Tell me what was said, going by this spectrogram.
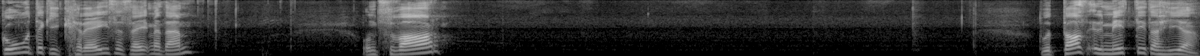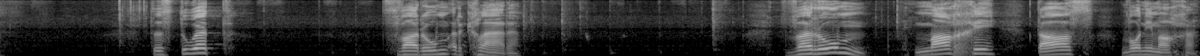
gute Kreise, sagt man dem. Und zwar tut das in der Mitte hier, das tut das Warum erklären. Warum mache ich das, was ich mache?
